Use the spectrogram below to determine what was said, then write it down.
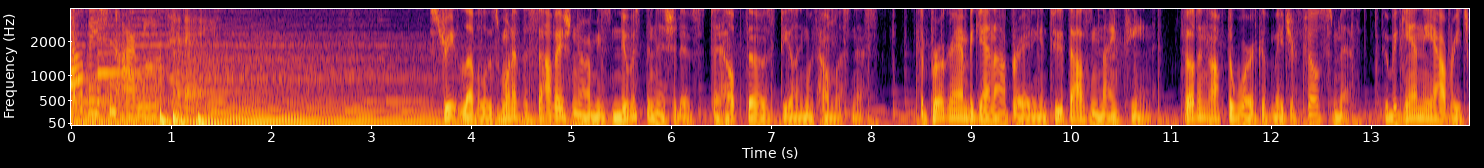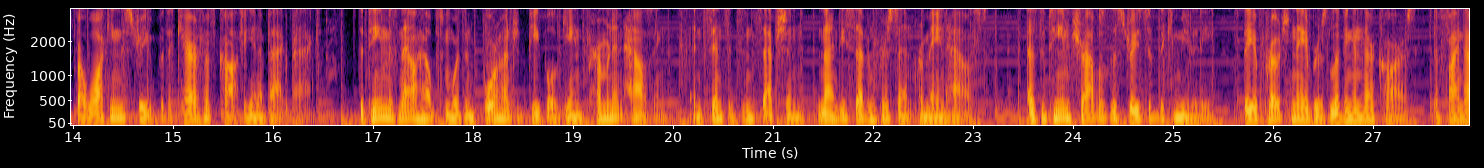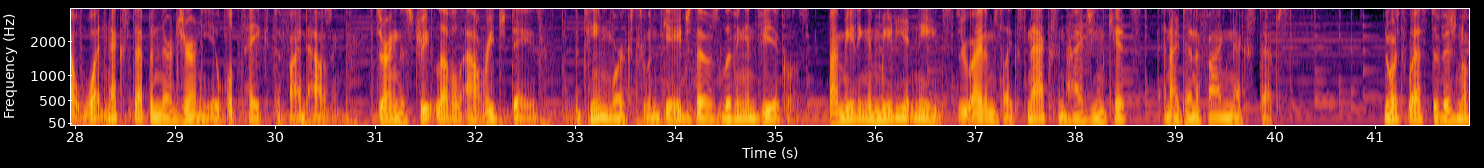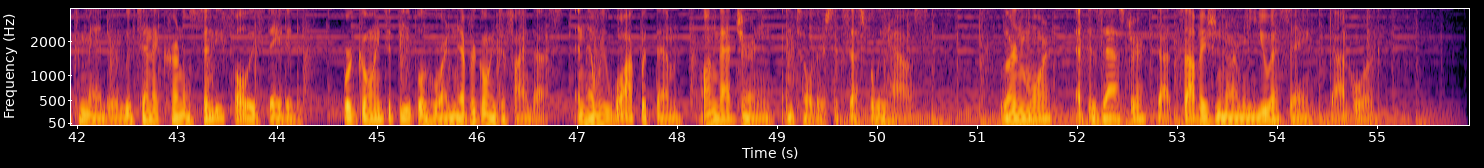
Salvation Army today. Street Level is one of the Salvation Army's newest initiatives to help those dealing with homelessness. The program began operating in 2019, building off the work of Major Phil Smith, who began the outreach by walking the street with a carafe of coffee and a backpack. The team has now helped more than 400 people gain permanent housing, and since its inception, 97% remain housed. As the team travels the streets of the community, they approach neighbors living in their cars to find out what next step in their journey it will take to find housing. During the street level outreach days, the team works to engage those living in vehicles by meeting immediate needs through items like snacks and hygiene kits and identifying next steps. Northwest Divisional Commander Lieutenant Colonel Cindy Foley stated, We're going to people who are never going to find us, and then we walk with them on that journey until they're successfully housed. Learn more at disaster.salvationarmyusa.org.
